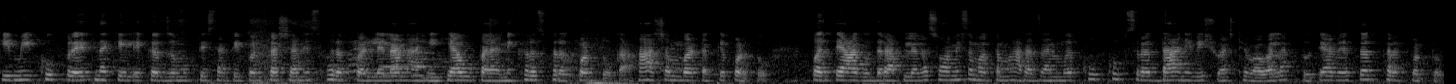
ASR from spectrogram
की मी खूप प्रयत्न केले कर्जमुक्तीसाठी पण कशानेच फरक पडलेला नाही. ह्या उपायाने खरंच फरक पडतो का? हा शंभर टक्के पडतो. पण त्या अगोदर आपल्याला स्वामी समर्थ महाराजांवर खूप खूप श्रद्धा आणि विश्वास ठेवावा लागतो. त्यावेळेसच फरक पडतो.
